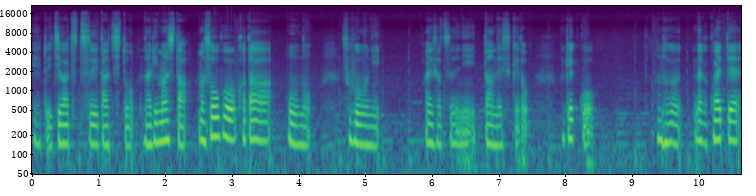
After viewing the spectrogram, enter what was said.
えーと、1月1日となりました、まあ、双方片方の祖父母に挨拶に行ったんですけど結構あのなんかこうやって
